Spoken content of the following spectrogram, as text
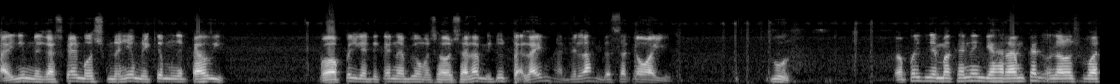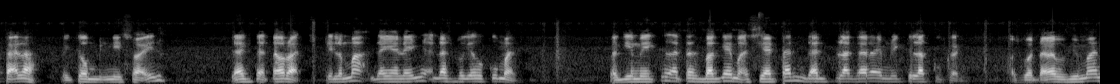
Hal ini menegaskan bahawa sebenarnya mereka mengetahui bahawa apa yang dikatakan Nabi Muhammad SAW itu tak lain adalah berdasarkan wahyu. Good apa jenis makanan yang diharamkan oleh Allah SWT kaum Bani Israel dan kitab Taurat. Seperti lemak dan yang lainnya adalah sebagai hukuman. Bagi mereka atas bagai maksiatan dan pelanggaran yang mereka lakukan. Allah SWT berfirman,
